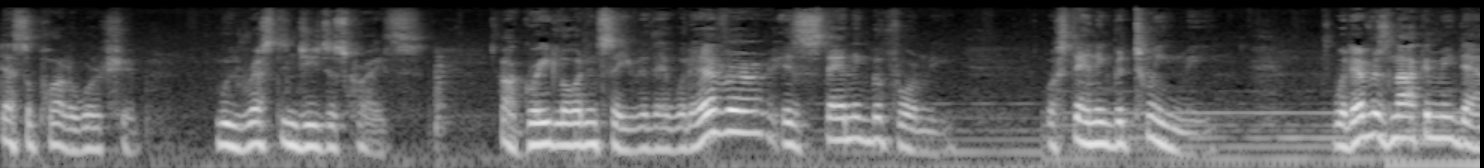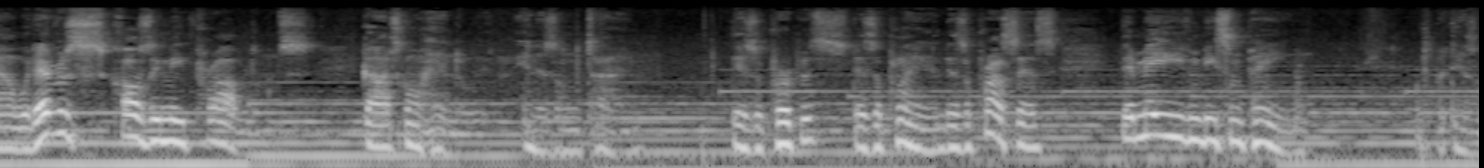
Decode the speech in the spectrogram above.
That's a part of worship. We rest in Jesus Christ, our great Lord and Savior, that whatever is standing before me or standing between me, whatever's knocking me down, whatever's causing me problems, God's going to handle in His own time. There's a purpose, there's a plan, there's a process. There may even be some pain, but there's a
